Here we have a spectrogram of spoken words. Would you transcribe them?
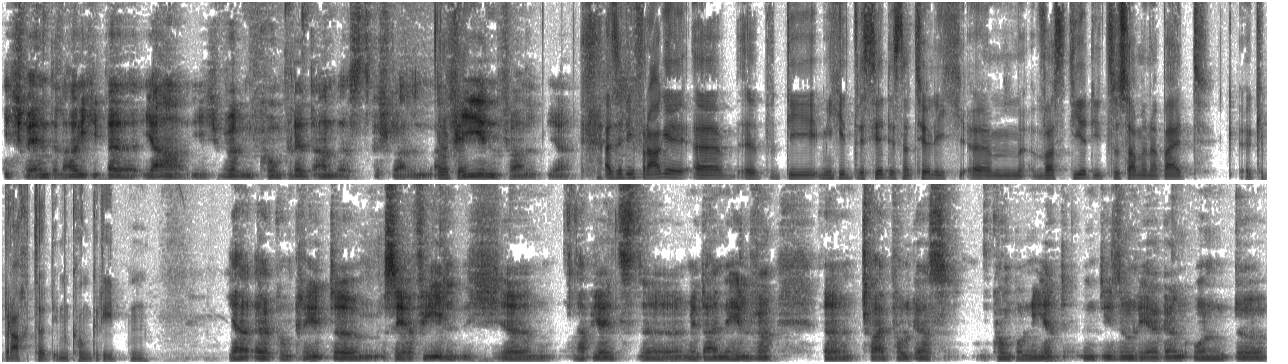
ich wäre in der Lage, ich, äh, ja, ich würde ihn komplett anders gestalten. Auf Okay. jeden Fall, ja. Also die Frage, äh, äh, die mich interessiert, ist natürlich, ähm, was dir die Zusammenarbeit äh, gebracht hat im Konkreten. Ja, äh, konkret ähm, sehr viel. Ich ähm, habe ja jetzt äh, mit deiner Hilfe äh, zwei Polkas komponiert in diesem Lehrgang und äh,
